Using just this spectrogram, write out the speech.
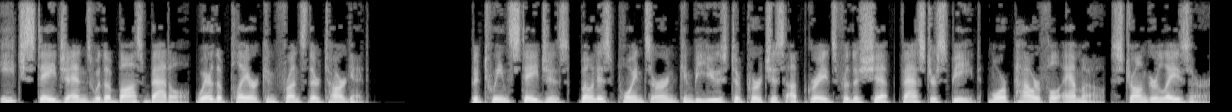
Each stage ends with a boss battle, where the player confronts their target. Between stages, bonus points earned can be used to purchase upgrades for the ship faster speed, more powerful ammo, stronger laser.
